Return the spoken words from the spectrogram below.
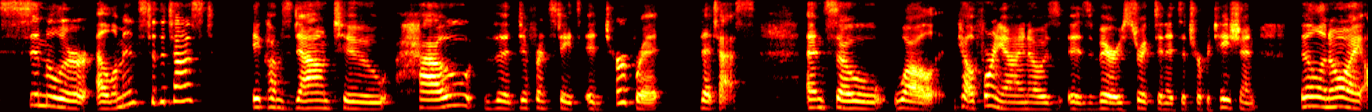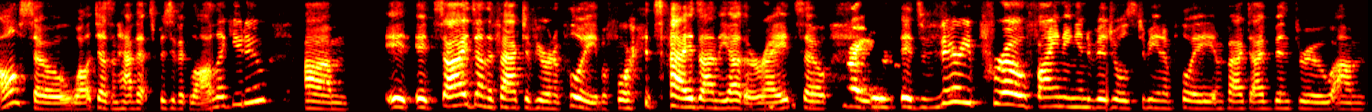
similar elements to the test, it comes down to how the different states interpret the tests. And so while California, I know, is, is very strict in its interpretation, Illinois also, while it doesn't have that specific law like you do, um, it, it sides on the fact if you're an employee before it sides on the other, right? So right. it's very pro finding individuals to be an employee. In fact, I've been through um,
